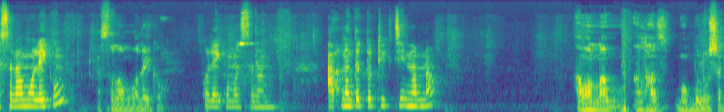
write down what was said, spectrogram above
আসসালামু আলাইকুম। আসসালামু আলাইকুম। ওয়ালাইকুম আসসালাম। আপনাদের তো ঠিক চিনলাম না। আমার নাম আলহাজ মকবুল হোসেন।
